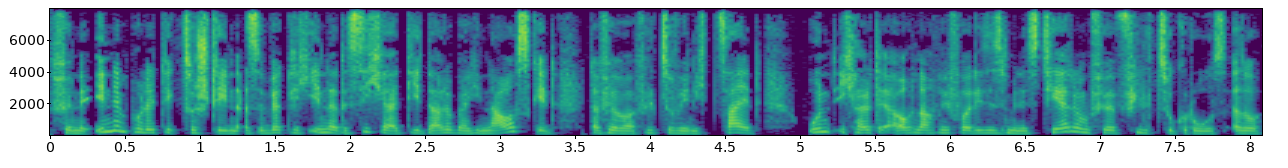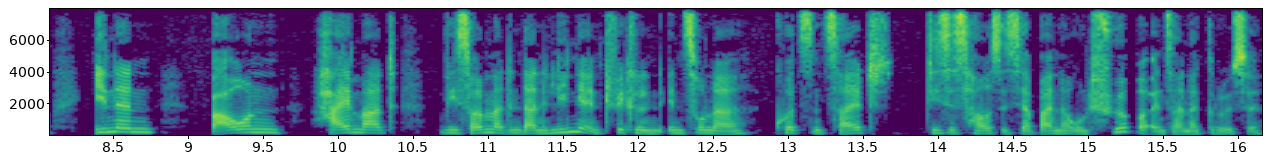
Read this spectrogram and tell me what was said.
für eine Innenpolitik zu stehen, also wirklich innere Sicherheit, die darüber hinausgeht, dafür war viel zu wenig Zeit. Und ich halte auch nach wie vor dieses Ministerium für viel zu groß. Also Innen, Bauen, Heimat, wie soll man denn da eine Linie entwickeln in so einer kurzen Zeit? Dieses Haus ist ja beinahe unführbar in seiner Größe.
